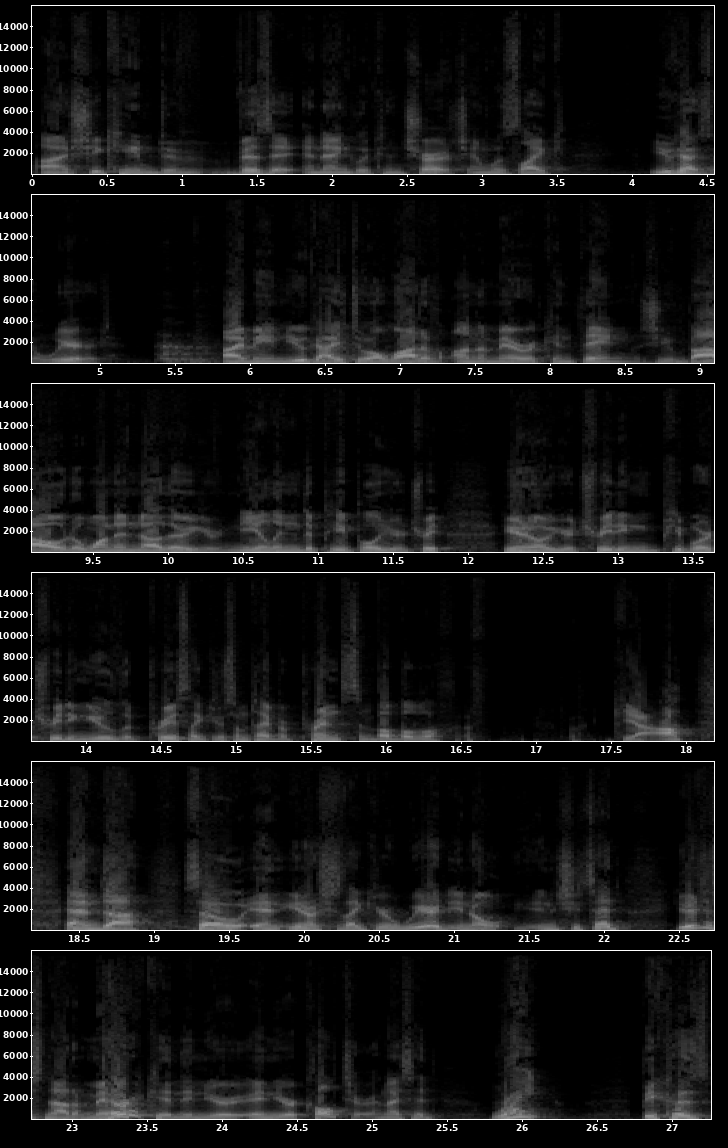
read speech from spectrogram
uh, she came to visit an Anglican church and was like, "You guys are weird." I mean, you guys do a lot of un-American things. You bow to one another. You're kneeling to people. You're treat, you know, you're treating people are treating you, the priest, like you're some type of prince, and blah blah blah. yeah, and uh, so and you know, she's like, you're weird, you know, and she said, you're just not American in your in your culture. And I said, right, because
